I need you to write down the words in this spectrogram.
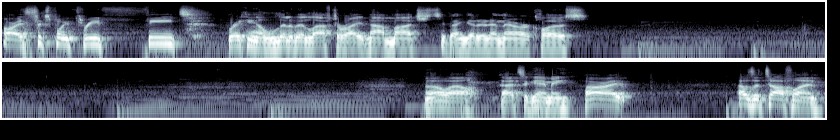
All right, 6.3 feet, breaking a little bit left to right, not much. See if I can get it in there or close. Oh well, that's a gimme. All right, that was a tough one.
